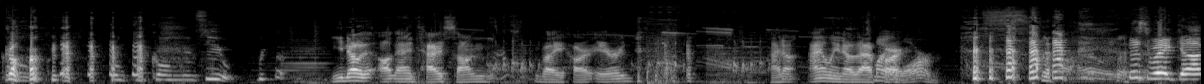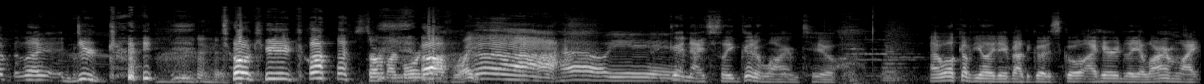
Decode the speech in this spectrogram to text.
Kong! Donkey Kong is you. You know that, all that entire song by heart, Aaron? I don't. I only know that That's my part. alarm. Just wake up like Duke. Donkey Kong. Start my morning off right. Ah, Hell yeah. good night's sleep. Good alarm too. I woke up the other day about to go to school. I heard the alarm like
